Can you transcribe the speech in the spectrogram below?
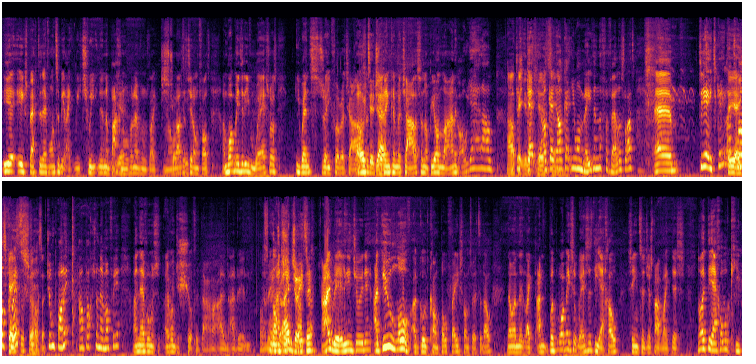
he, he expected everyone to be like retweeting and backing Yeah. up, and everyone was like, "No, lads, dropped it's your own fault." And what made it even worse was he went straight for Richarlison. Oh, did you? Thinking Richarlison will be online and go, "Oh yeah, I'll, I'll, I'll just get you get, I'll get, I'll get you one made in the favelas, lads." Um, DHK, lads, DHK well sure. Jump on it. I'll box on them off for you. And everyone was, everyone just shut it down. I, I really, I, really not I enjoyed it. I really enjoyed it. I do love a good compo face on Twitter though. No one that like, and but what makes it worse is the Echo seems to just have like this. No, like the Echo will keep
